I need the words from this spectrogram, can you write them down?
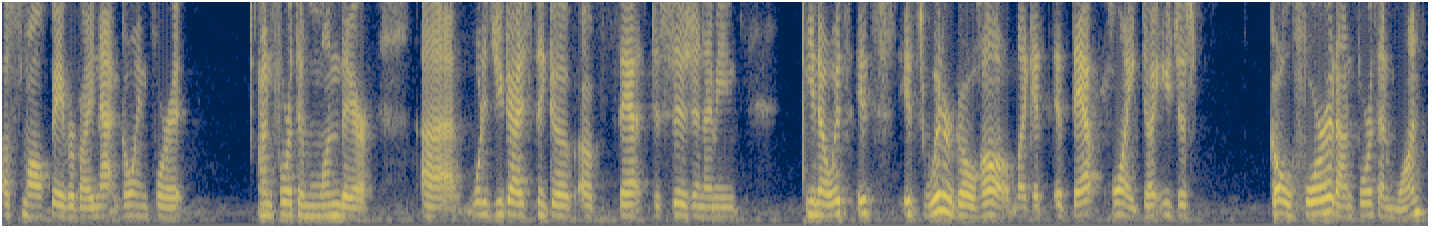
a small favor by not going for it on fourth and one there. Uh, what did you guys think of, of that decision? I mean, you know, it's it's it's win or go home. Like at, at that point, don't you just go for it on fourth and one?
